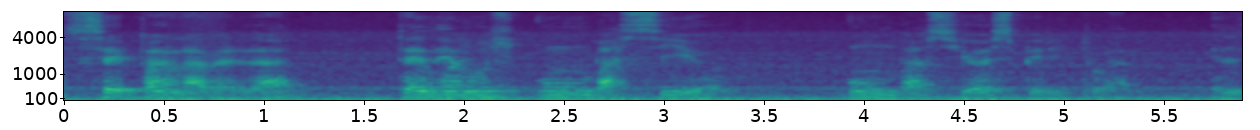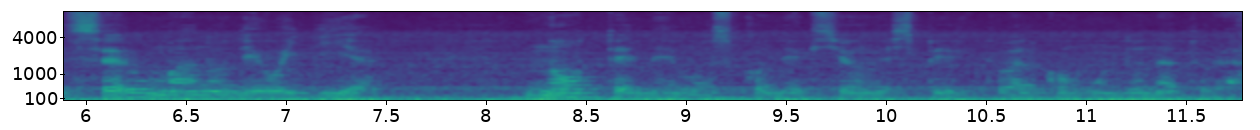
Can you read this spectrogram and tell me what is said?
sepan la verdad. Tenemos un vacío, un vacío espiritual. El ser humano de hoy día no tenemos conexión espiritual con mundo natural.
